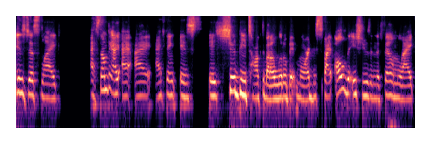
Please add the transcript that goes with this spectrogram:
is just like as something I, I I think is it should be talked about a little bit more, despite all the issues in the film. Like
